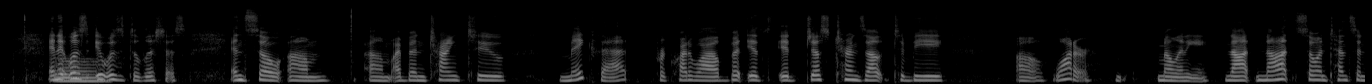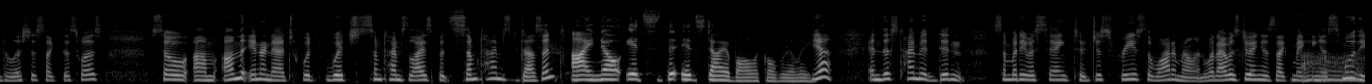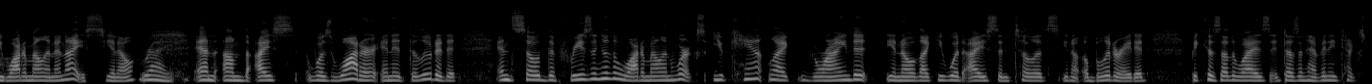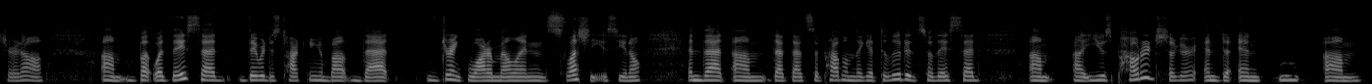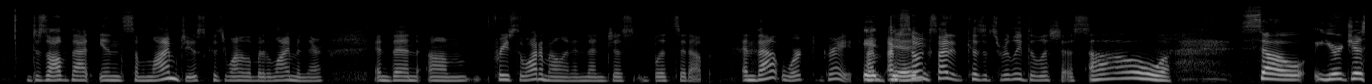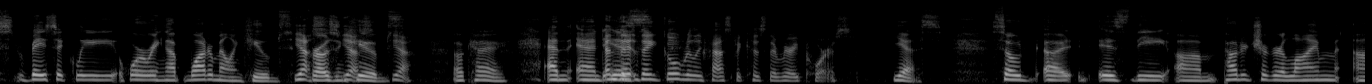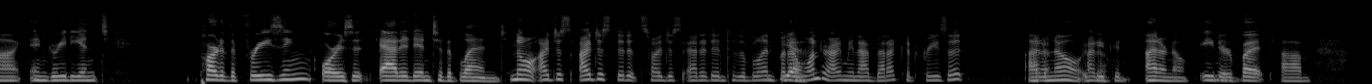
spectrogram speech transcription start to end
and it was it Oh. was delicious. And so um, um, I've been trying to make that for quite a while, but it's it just turns out to be uh, water melony, not not so intense and delicious like this was. So um, on the internet, which which sometimes lies, but sometimes doesn't. I know it's the, it's diabolical, really. Yeah, and this time it didn't. Somebody was saying to just freeze the watermelon. What I was doing is like making a smoothie, watermelon and ice, you know. Right. And um, the ice was water, and it diluted it. And so the freezing of the watermelon works. You can't like grind it, you know, like you would ice until it's you know obliterated, because otherwise it doesn't have any texture at all. Um, but what they said, they were just talking about that drink watermelon slushies, you know, and that um, that that's the problem. They get diluted. So they said um, uh, use powdered sugar and and um, dissolve that in some lime juice because you want a little bit of lime in there, and then um, freeze the watermelon and then just blitz it up. And that worked great. It I'm, I'm so excited because it's really delicious. Oh. So you're just basically whirring up watermelon cubes, yes, frozen yes, cubes. Yeah, Okay. And and, and is, they, they go really fast because they're very porous. yes. So uh, is the um, powdered sugar lime uh, ingredient part of the freezing, or is it added into the blend? No, I just I just did it, so I just added into the blend. But I wonder. I mean, I bet I could freeze it. I, I don't don't- know if you don't- could. I don't know either, but um,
